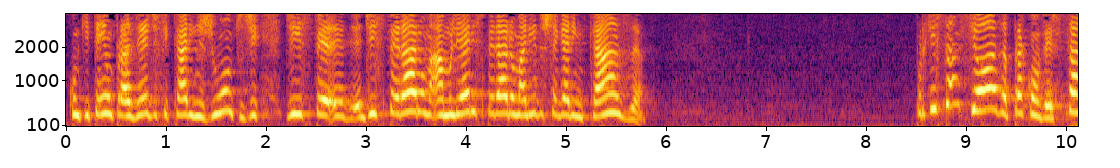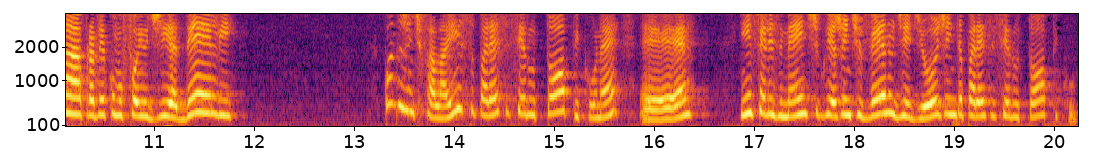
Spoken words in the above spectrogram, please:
com que tenham prazer de ficarem juntos, de, de, de esperar uma, a mulher esperar o marido chegar em casa. Porque está ansiosa para conversar, para ver como foi o dia dele. Quando a gente fala isso, parece ser utópico, né? É. Infelizmente, o que a gente vê no dia de hoje ainda parece ser utópico.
